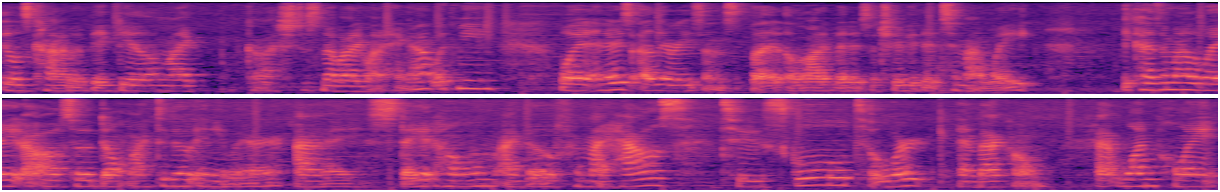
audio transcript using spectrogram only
it was kind of a big deal. I'm like, gosh, does nobody want to hang out with me? What? And there's other reasons, but a lot of it is attributed to my weight. Because of my weight, I also don't like to go anywhere. I stay at home. I go from my house to school to work and back home. At one point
